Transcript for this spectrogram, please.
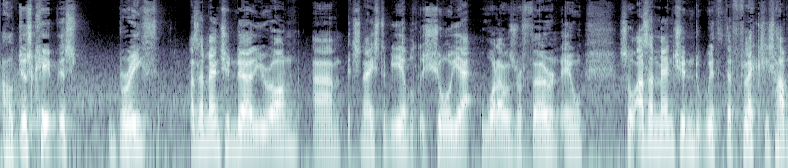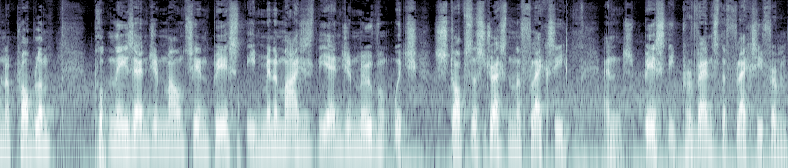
I'll just keep this brief as I mentioned earlier on, um, it's nice to be able to show you what I was referring to. So as I mentioned with the Flexis having a problem, putting these engine mounts in basically minimises the engine movement, which stops the stress on the Flexi and basically prevents the Flexi from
